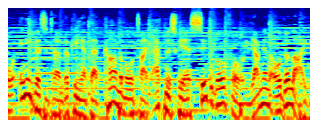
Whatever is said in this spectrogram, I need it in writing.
For any visitor looking at that carnival type atmosphere suitable for young and old alike,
